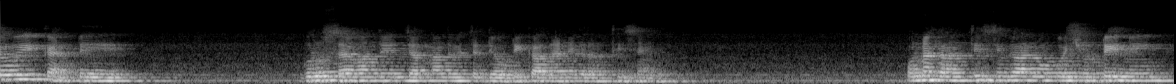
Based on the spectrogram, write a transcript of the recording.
24 ਘੰਟੇ ਗੁਰੂ ਸਾਹਿਬਾਨ ਦੇ ਚਰਨਾਂ ਦੇ ਵਿੱਚ ਡਿਊਟੀ ਕਰ ਰਹੇ ਨੇ ਗ੍ਰੰਥੀ ਸਿੰਘ। ਉਹਨਾਂ ਗ੍ਰੰਥੀ ਸਿੰਘਾਂ ਨੂੰ ਕੋਈ ਛੁੱਟੀ ਨਹੀਂ।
